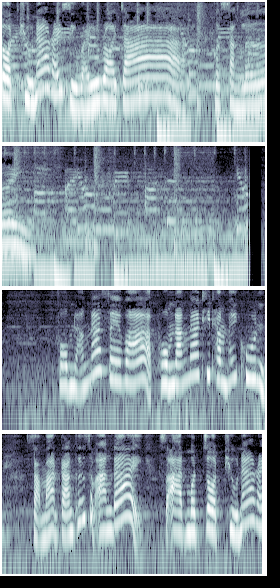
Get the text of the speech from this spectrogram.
จดผิวหน้าไร้สิวไร้ริ้วรอยจ้า กดสั่งเลย โฟมล้างหน้าเซวาโฟมล้างหน้าที่ทำให้คุณ สามารถล้างเครื่องสำอางได้ สะอาดหมดจดผิวหน้าไร้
